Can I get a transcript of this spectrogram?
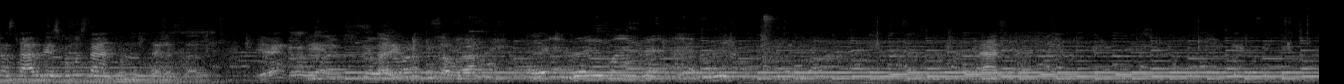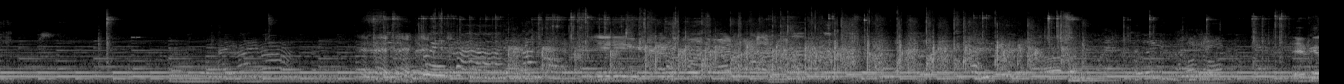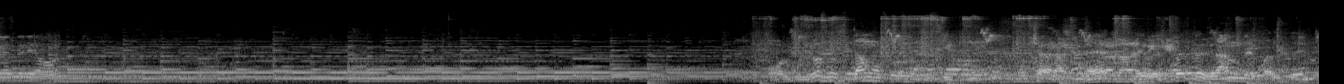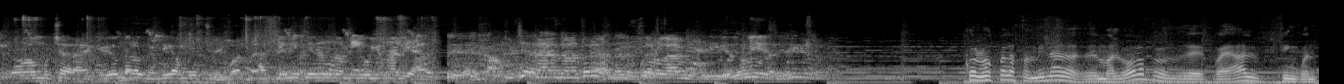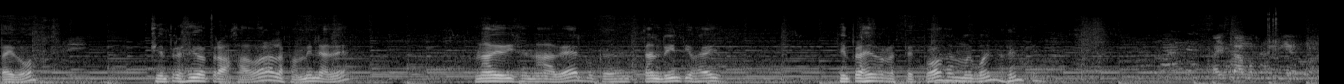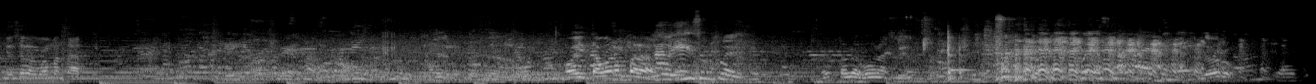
buenas tardes, ¿cómo están? Buenas tardes. Bien, gracias. Qué bueno, bueno, saludarlos. Gracias. Es Orgullosos estamos de hijos. Muchas gracias. Mi respeto es grande para usted. No, muchas gracias. Que Dios me los bendiga mucho. Igualmente. Aquí ni tienen un amigo y un aliado. Muchas gracias, don Antonio. Saludarlo. Cuídese. Conozco a la familia de Malboro, pero desde fue al 52. Siempre ha sido trabajadora la familia de él. Nadie dice nada de él porque están limpios ellos. Siempre ha sido respetuosa, muy buena gente. Ahí estamos, muy bien. Yo se los voy a mandar. Oye, está bueno para. Lo hizo pues. Loro.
